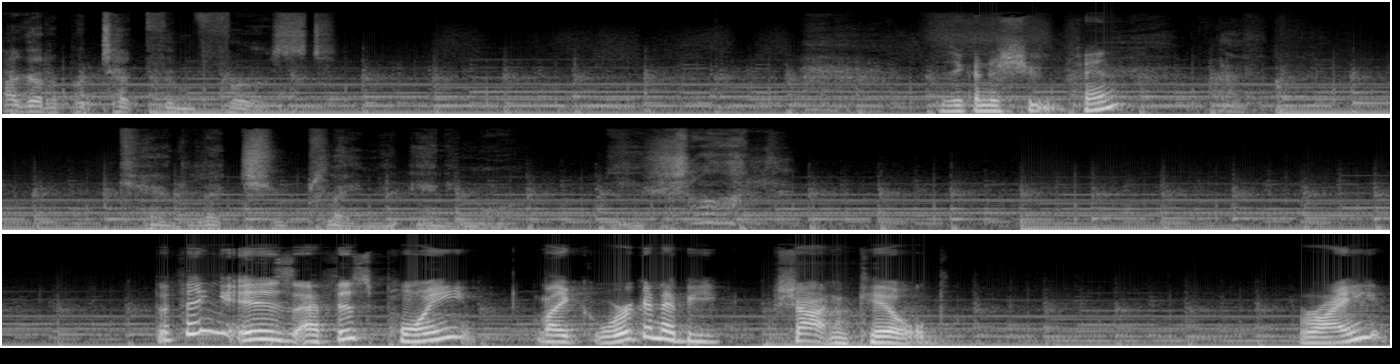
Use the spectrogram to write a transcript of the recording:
I gotta protect them first. Is he gonna shoot Finn? Can't let you play me anymore. You shot. The thing is, at this point, like, we're gonna be shot and killed. Right?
